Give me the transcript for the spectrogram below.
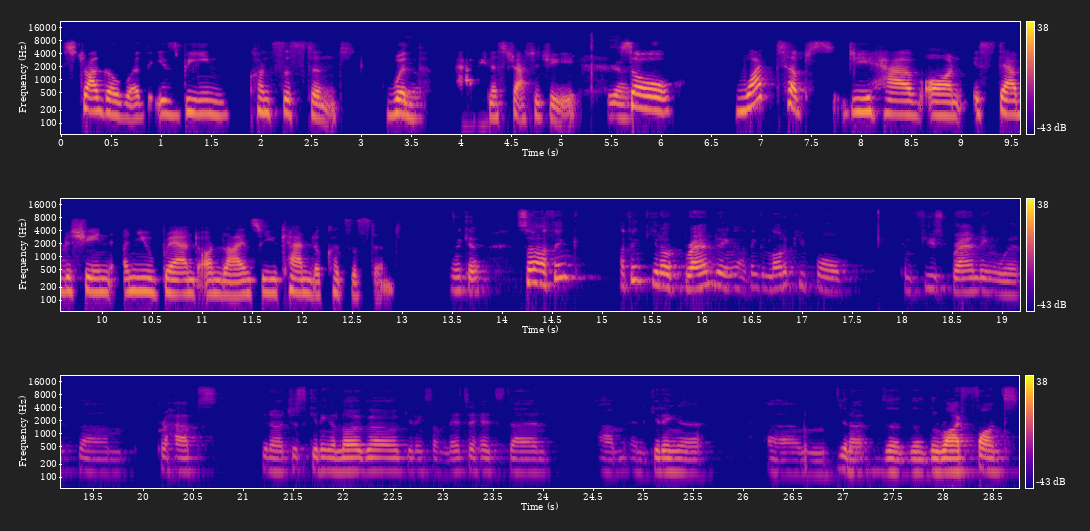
struggle with is being consistent with yeah. having a strategy. Yeah. So what tips do you have on establishing a new brand online so you can look consistent? Okay. So I think I think you know branding. I think a lot of people confuse branding with um, perhaps you know just getting a logo, getting some letterheads done, um, and getting a um, you know the, the the right fonts.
